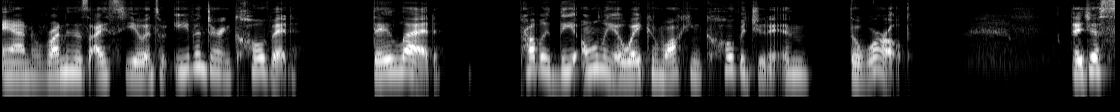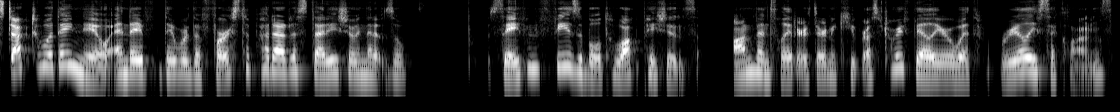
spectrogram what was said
and running this ICU. And so even during COVID, they led probably the only awake and walking COVID unit in the world. They just stuck to what they knew, and they they were the first to put out a study showing that it was a, safe and feasible to walk patients on ventilators during acute respiratory failure with really sick lungs.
